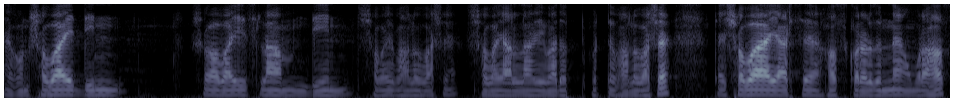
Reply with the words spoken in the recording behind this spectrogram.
এখন সবাই দিন সবাই ইসলাম, দিন সবাই ভালোবাসে, সবাই আল্লাহর ইবাদত করতে ভালোবাসে। তাই সবাই আসছে হজ করার জন্য, উমরা হজ।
